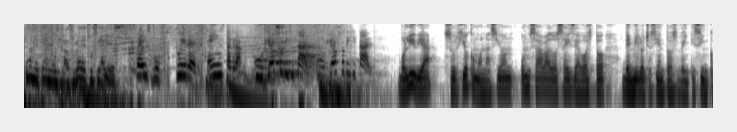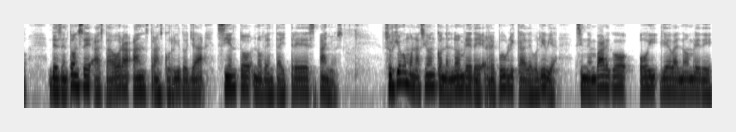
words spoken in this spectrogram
Únete a nuestras redes sociales. Facebook, Twitter e Instagram. Curioso Digital. Curioso Digital. Bolivia surgió como nación un sábado 6 de agosto de 1825. Desde entonces hasta ahora han transcurrido ya 193 años. Surgió como nación con el nombre de República de Bolivia, sin embargo hoy lleva el nombre de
